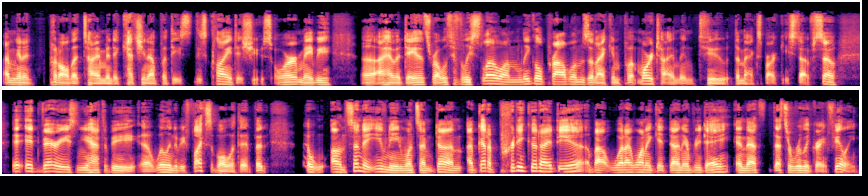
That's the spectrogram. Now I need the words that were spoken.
I'm going to put all that time into catching up with these these client issues. Or maybe uh, I have a day that's relatively slow on legal problems, and I can put more time into the MacSparky stuff. So it, it varies, and you have to be uh, willing to be flexible with it. But on Sunday evening, once I'm done, I've got a pretty good idea about what I want to get done every day, and that's that's a really great feeling.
